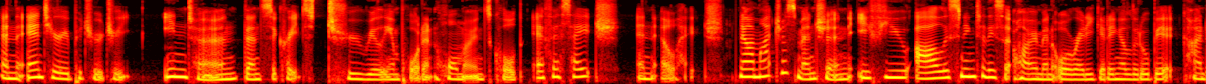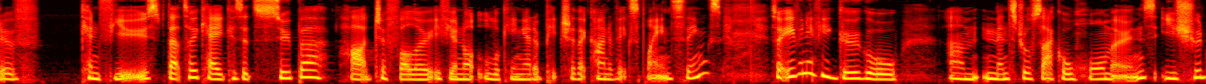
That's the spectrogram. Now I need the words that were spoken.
and the anterior pituitary in turn then secretes two really important hormones called FSH and LH. Now, I might just mention if you are listening to this at home and already getting a little bit kind of confused, that's okay because it's super hard to follow if you're not looking at a picture that kind of explains things. So, even if you Google um, menstrual cycle hormones, you should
